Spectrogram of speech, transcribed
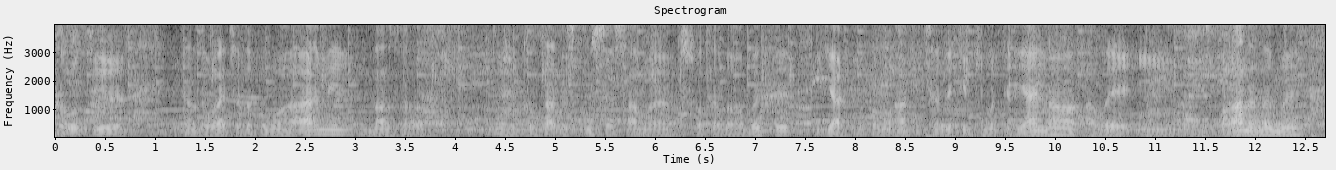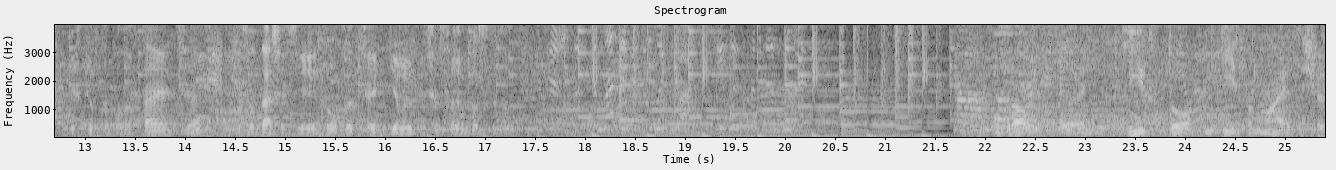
Групі, яка називається Допомога армії. У нас зараз дуже крута дискусія, саме що треба робити, як допомагати. Це не тільки матеріально, але і з пораненими, і з тим, хто повертається. Задача цієї групи це ділитися своїм досвідом. Це ж достеменно відомий факт. Всі ви про це знаєте. зібрались е, ті, хто дійсно намагається щось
